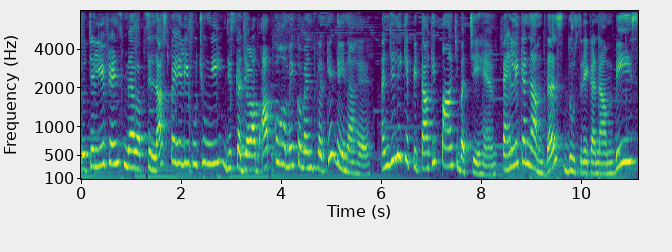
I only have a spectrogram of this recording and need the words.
तो चलिए फ्रेंड्स मैं अब आपसे लास्ट पहेली पूछूँगी, जिसका जवाब आपको हमें कमेंट करके देना है। अंजलि के पिता के पाँच बच्चे हैं। पहले का नाम दस, दूसरे का नाम बीस,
